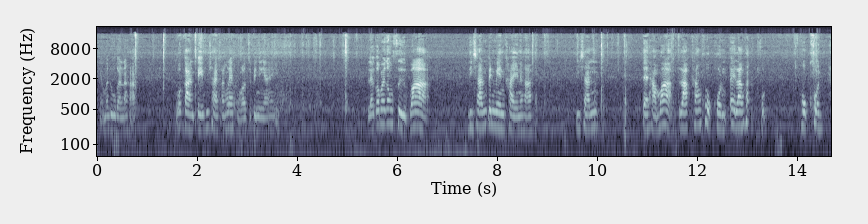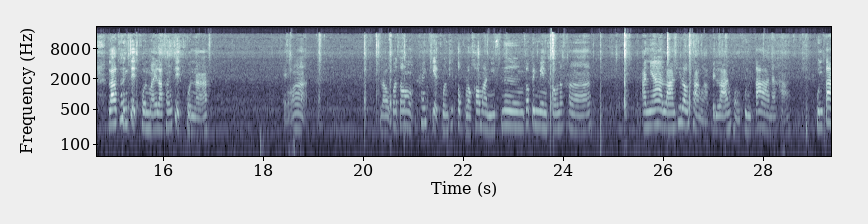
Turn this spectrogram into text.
เดี๋ยวมาดูกันนะคะ ว่าการเปย์ผู้ชายครั้งแรกของเราจะเป็นยังไง แล้วก็ไม่ต้องสืบว่าดิฉันเป็นเมนใครนะคะ ดิฉัน แต่ถามว่ารักทั้งหกคน เอ้ยรัก หกคน รักทั้งเจ็ดคนไหมรักทั้งเจ็ดคนนะ แต่ว่า เราก็ต้องให้เกียรติคนที่ตกเราเข้ามานิดนึง ก็เป็นเมนเขานะคะ อันเนี้ยร้านที่เราสั่งอะ เป็นร้านของคุณต้านะคะ คุณต้า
